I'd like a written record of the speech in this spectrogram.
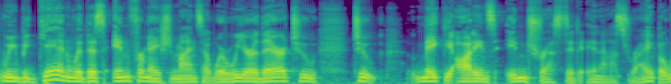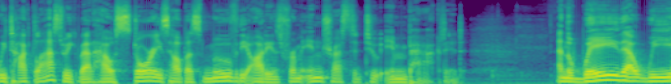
we begin with this information mindset where we are there to to make the audience interested in us, right? But we talked last week about how stories help us move the audience from interested to impacted. And the way that we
